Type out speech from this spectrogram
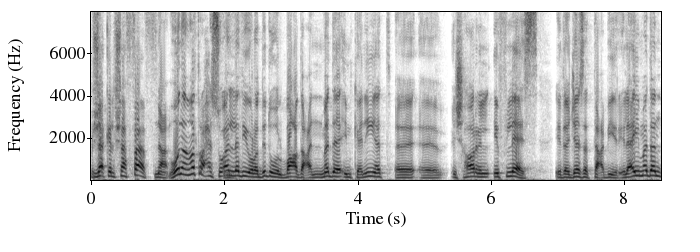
بشكل شفاف. نعم. هنا نطرح السؤال الذي يردده البعض عن مدى إمكانية آه، آه، إشهار الإفلاس إذا جاز التعبير. إلى أي مدى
